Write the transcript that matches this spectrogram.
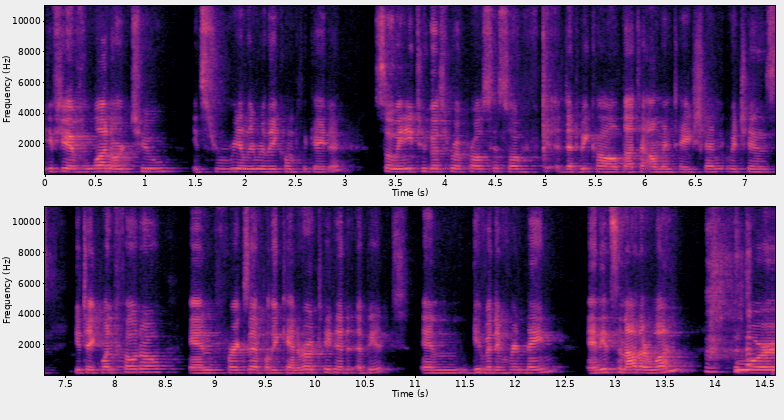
If you have one or two, it's really, really complicated. So we need to go through a process of that we call data augmentation, which is you take one photo and for example, you can rotate it a bit and give a different name and it's another one or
